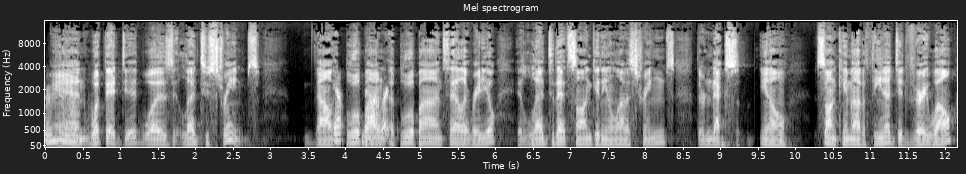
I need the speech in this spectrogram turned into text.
Mm-hmm. and what that did was it led to streams. Now it blew up yeah, on it blew up on satellite radio. It led to that song getting a lot of streams. Their next, you know, song came out. Athena did very well.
